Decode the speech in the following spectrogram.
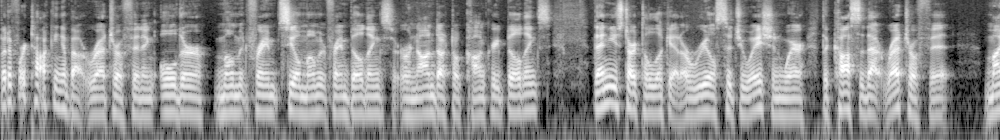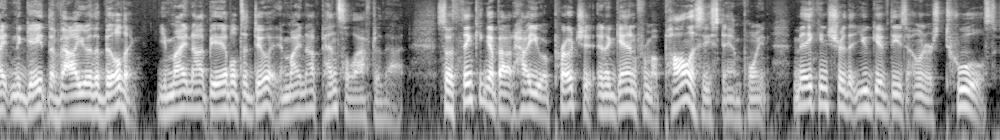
But if we're talking about retrofitting older moment frame, steel moment frame buildings or non ductile concrete buildings, then you start to look at a real situation where the cost of that retrofit might negate the value of the building. You might not be able to do it. It might not pencil after that. So, thinking about how you approach it, and again, from a policy standpoint, making sure that you give these owners tools,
